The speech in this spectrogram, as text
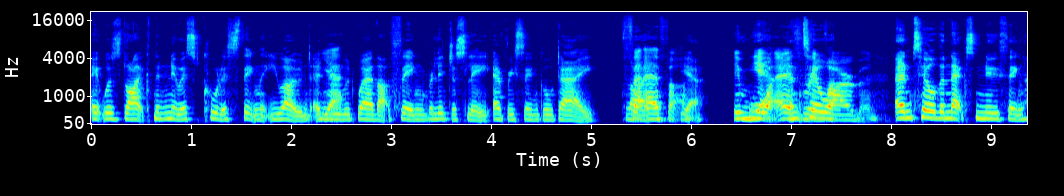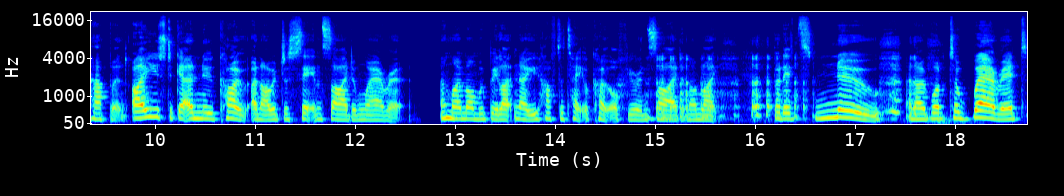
it was like the newest, coolest thing that you owned, and Yeah. you would wear that thing religiously every single day, like- Forever. Yeah, in yeah, whatever until- environment. until the next new thing happened. I used to get a new coat, and I would just sit inside and wear it. And my mum would be like, "No, you have to take your coat off. You're inside." And I'm like, "But it's new, and I want to wear it."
